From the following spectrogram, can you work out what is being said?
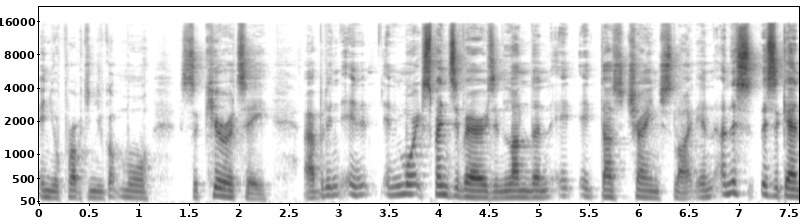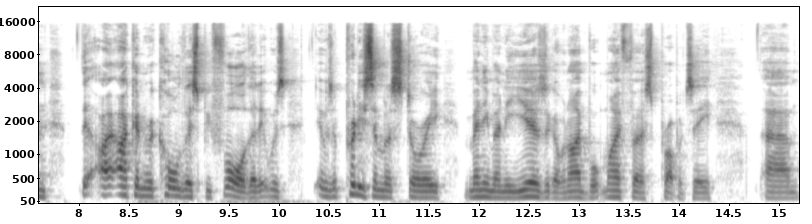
in your property and you've got more security. Uh, but in, in, in more expensive areas in London, it, it does change slightly. And, and this, this again, I, I can recall this before that it was it was a pretty similar story many many years ago when I bought my first property. Um,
